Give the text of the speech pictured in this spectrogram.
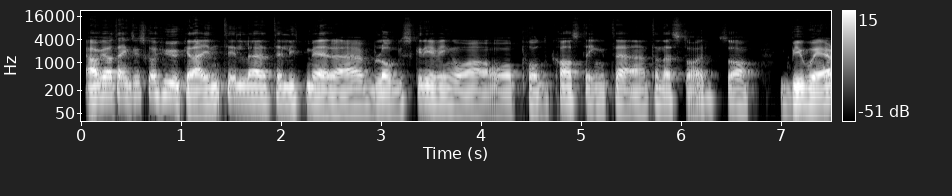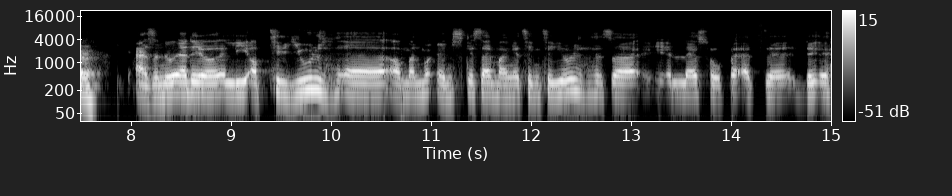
Ja, Vi har tenkt vi skal huke deg inn til, til litt mer bloggskriving og, og podkasting til, til, neste år. Så beware. Altså, Nå er det jo lige opp til jul, uh, og man må ønske seg mange ting til jul. Så la oss håpe at uh, det,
